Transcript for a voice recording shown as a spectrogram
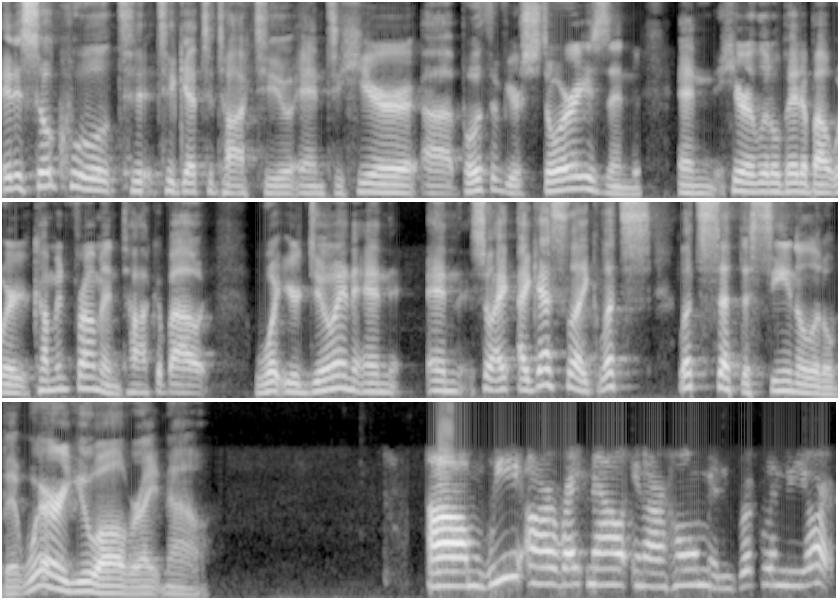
it is so cool to to get to talk to you and to hear uh, both of your stories and and hear a little bit about where you're coming from and talk about what you're doing and and so I, I guess like let's let's set the scene a little bit. Where are you all right now? Um, we are right now in our home in Brooklyn, New York.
